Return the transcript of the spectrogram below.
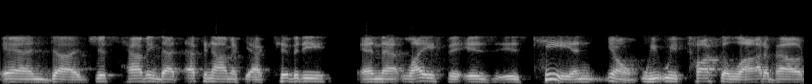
And uh, just having that economic activity and that life is is key. And you know, we we've talked a lot about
